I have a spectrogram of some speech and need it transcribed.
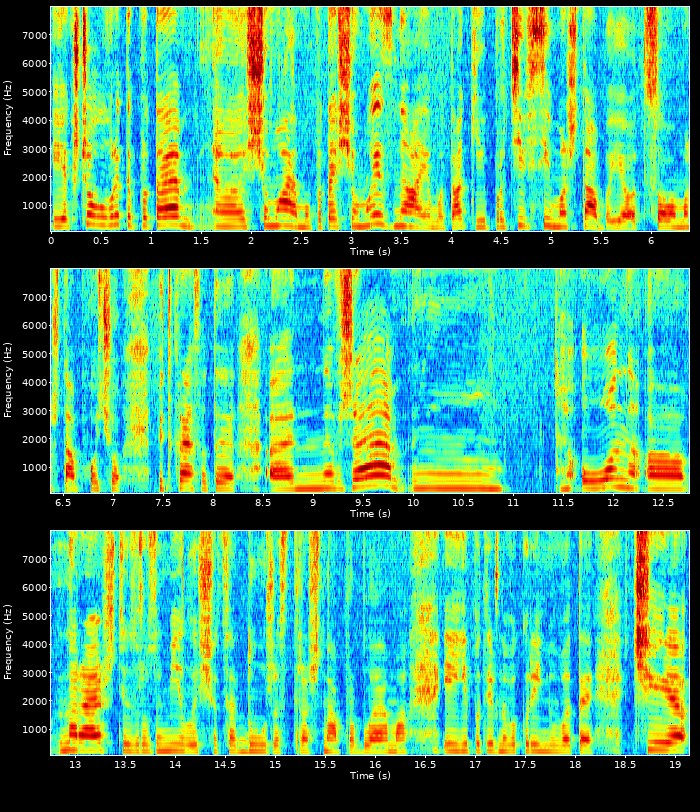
І якщо говорити про те, що маємо, про те, що ми знаємо, так і про ті всі масштаби, я от слово масштаб хочу підкреслити. е, Невже ООН е, нарешті зрозуміли, що це дуже страшна проблема, і її потрібно викорінювати. Чи е,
